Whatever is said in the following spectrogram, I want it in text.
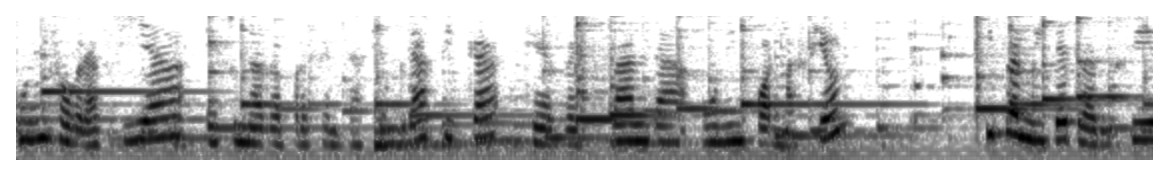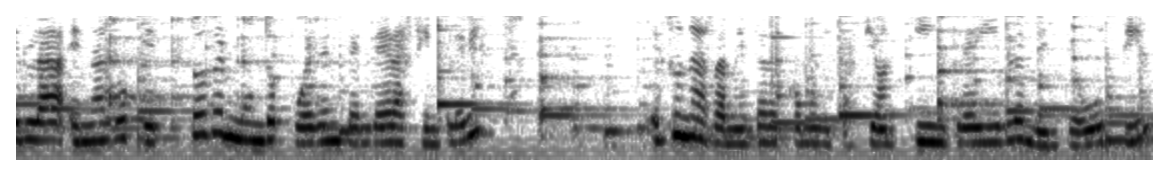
una infografía es una representación gráfica que respalda una información y permite traducirla en algo que todo el mundo puede entender a simple vista. Es una herramienta de comunicación increíblemente útil,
